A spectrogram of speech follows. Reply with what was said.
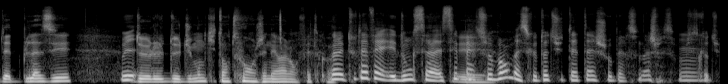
d'être blasé Oui. de, de- du monde qui t'entoure en général, en fait. Quoi. Non, mais tout à fait. Et donc, c'est Et- perturbant parce que toi, tu t'attaches au personnage. Parce que, Mm. tu.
